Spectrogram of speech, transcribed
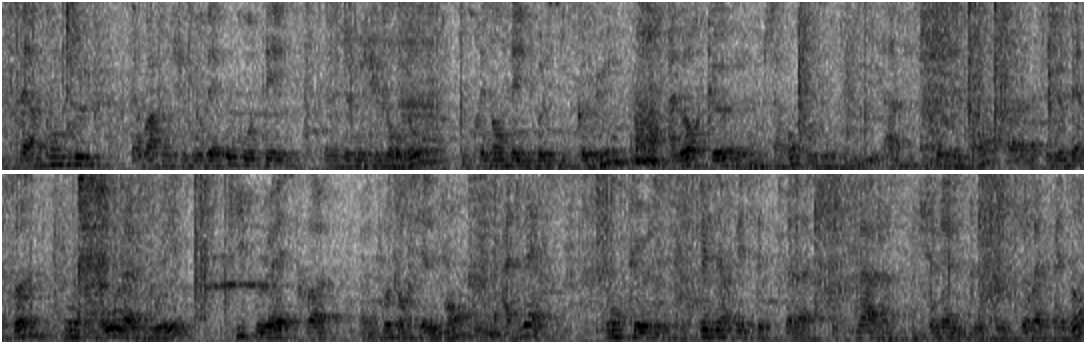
il serait incongru d'avoir M. Baudet aux côtés euh, de M. Journeau pour présenter une politique commune, alors que euh, nous savons qu'aujourd'hui, institutionnellement, euh, ces deux personnes ont un rôle à jouer qui peut être potentiellement adverse. Donc c'est pour préserver cette, image institutionnelle que je serai présent,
